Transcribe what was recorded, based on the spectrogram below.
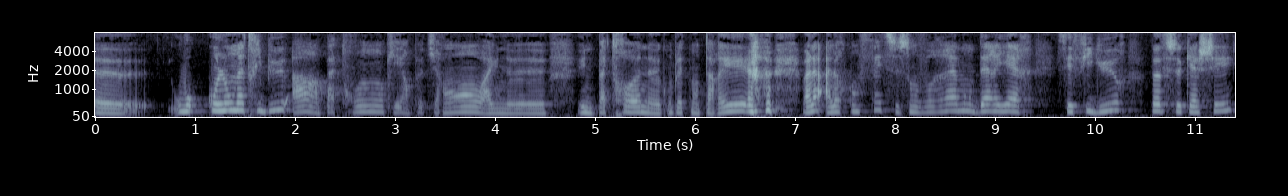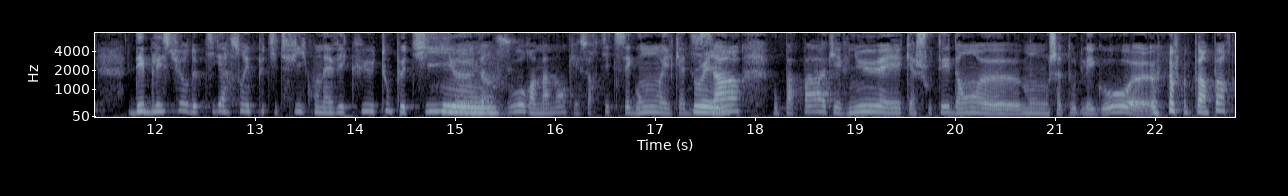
Euh, qu'on l'on attribue à un patron qui est un peu tyran, à une, une patronne complètement tarée, voilà, alors qu'en fait, ce sont vraiment derrière ces figures peuvent se cacher des blessures de petits garçons et de petites filles qu'on a vécues tout petits euh, hmm. d'un jour, maman qui est sortie de ses gonds et qui a dit ça, ou papa qui est venu et qui a shooté dans euh, mon château de Lego, euh, peu importe,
